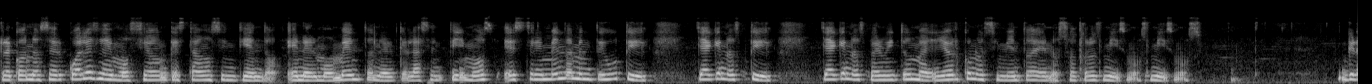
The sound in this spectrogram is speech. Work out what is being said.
reconocer cuál es la emoción que estamos sintiendo en el momento en el que la sentimos es tremendamente útil, ya que nos, útil, ya que nos permite un mayor conocimiento de nosotros mismos. mismos. Gracias.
